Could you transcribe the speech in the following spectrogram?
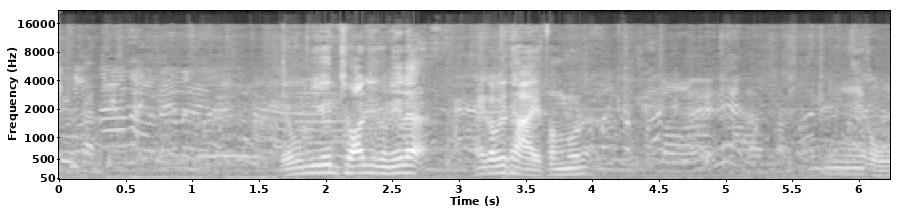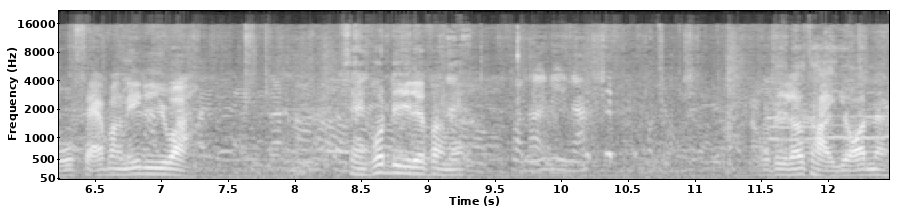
เจอกันเดี๋ยวผมยืนช้อนอยู่ตรงนี้แหละให้เขาไปถ่ายฝั่งนู้นน่ะนี่โอ้โหแสงฝั่งนี้ดีว่ะ แสงโคตรดีเลยฝั่งนี้ฝั่งนี้ดีนะปกติเราถ่ายย้อนนะ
